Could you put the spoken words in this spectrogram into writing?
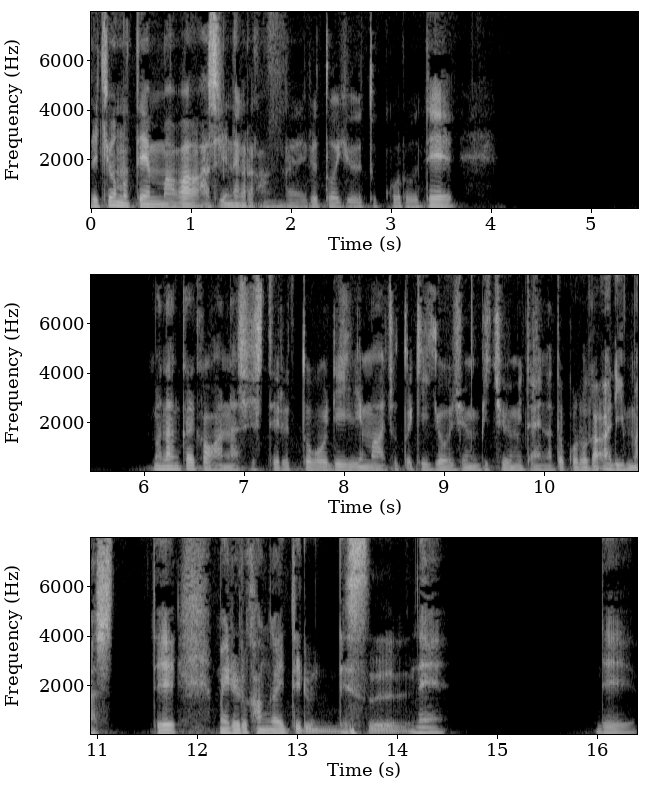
で、今日のテーマは走りながら考えるというところで、まあ何回かお話ししてる通り、今ちょっと企業準備中みたいなところがありまして、まあいろいろ考えてるんですね。で、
